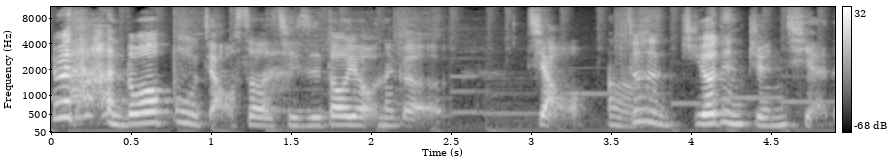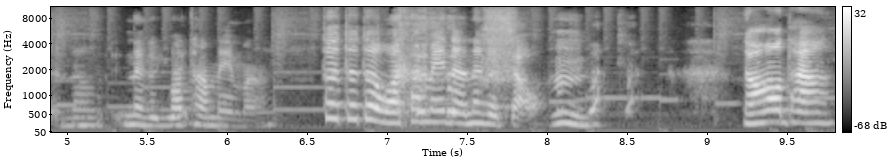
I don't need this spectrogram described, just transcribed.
因为他很多部角色其实都有那个。脚，就是有点卷起来的那那个瓦塔梅吗？对对对，瓦塔梅的那个脚，嗯。然后他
